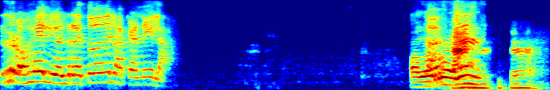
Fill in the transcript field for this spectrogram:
Rogelio, el reto de la canela. Agarra Ah, ahí. quizá.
